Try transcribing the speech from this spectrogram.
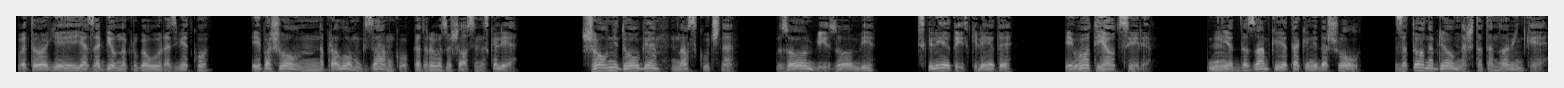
В итоге я забил на круговую разведку и пошел на пролом к замку, который возвышался на скале. Шел недолго, но скучно. Зомби и зомби, скелеты и скелеты. И вот я у цели. Нет, до замка я так и не дошел, зато набрел на что-то новенькое.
